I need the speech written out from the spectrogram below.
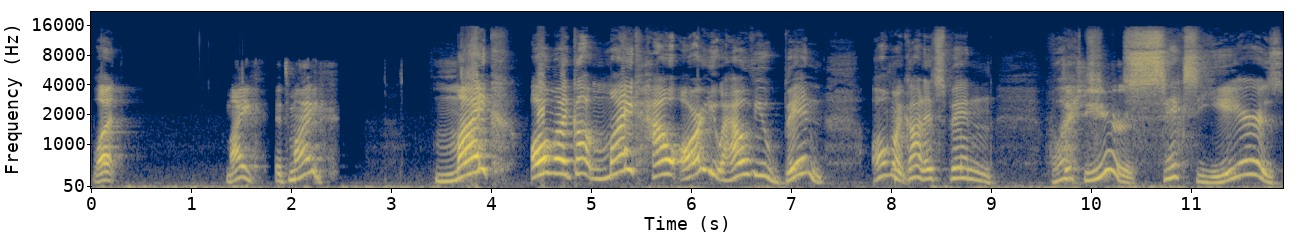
what? Mike, it's Mike. Mike! Oh my god, Mike, how are you? How have you been? Oh my god, it's been what? Six years. Six years.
